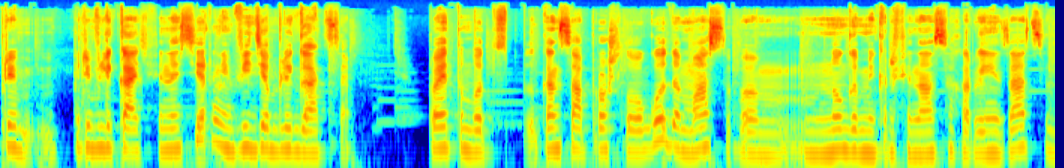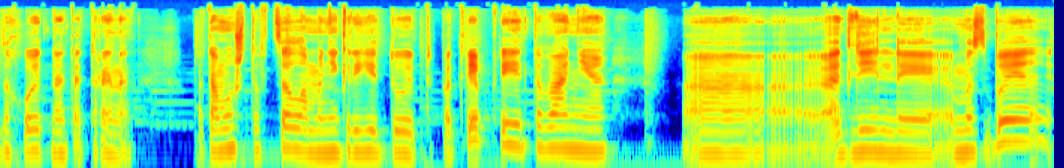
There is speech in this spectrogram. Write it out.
при, привлекать финансирование в виде облигаций. Поэтому вот с конца прошлого года массово много микрофинансовых организаций доходит на этот рынок. Потому что в целом они кредитуют потреб кредитования, а, отдельные МСБ,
